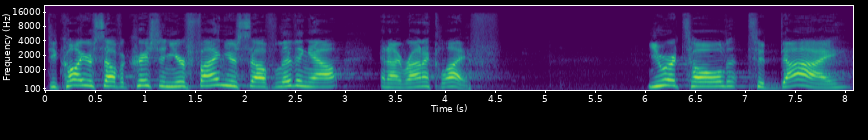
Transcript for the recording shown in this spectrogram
If you call yourself a Christian, you find yourself living out an ironic life. You are told to die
